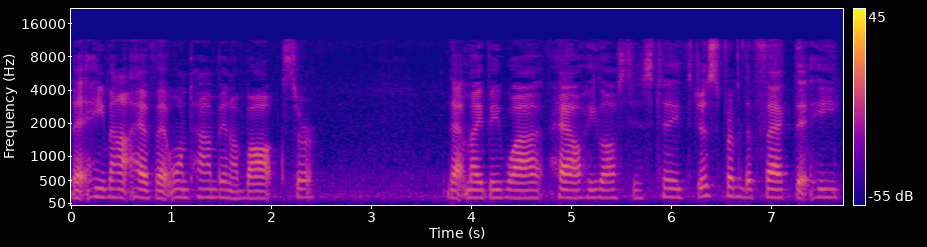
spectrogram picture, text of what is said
that he might have at one time been a boxer that may be why how he lost his teeth, just from the fact that he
